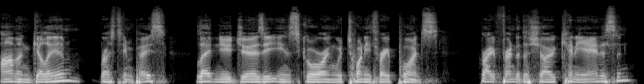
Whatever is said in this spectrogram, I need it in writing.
Armon Gilliam, rest in peace, led New Jersey in scoring with 23 points. Great friend of the show, Kenny Anderson,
